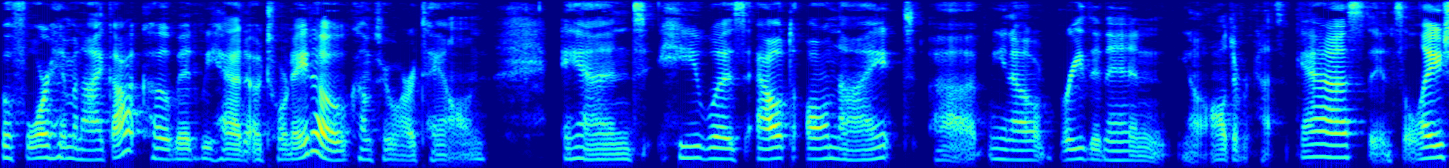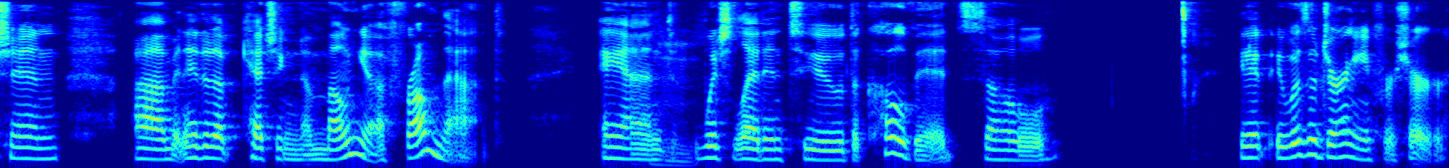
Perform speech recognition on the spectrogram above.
before him and I got COVID, we had a tornado come through our town, and he was out all night uh, you know breathing in you know all different kinds of gas the insulation um, and ended up catching pneumonia from that and mm. which led into the covid so it, it was a journey for sure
